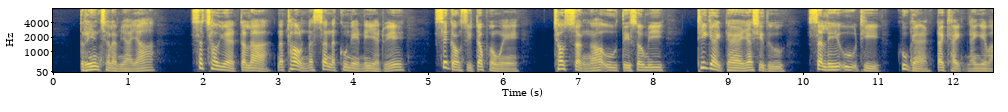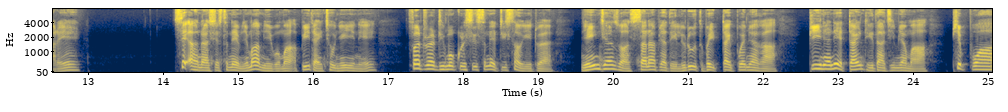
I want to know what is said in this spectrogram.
။သတင်းချက်လက်များအရ16ရက်တလ2022ခုနှစ်နေ့ရက်တွင်စစ်ကောင်စီတပ်ဖွဲ့ဝင်65ဦးသေဆုံးပြီးထိခိုက်ဒဏ်ရာရရှိသူ14ဦးအထိခုခံတိုက်ခိုက်နိုင်ခဲ့ပါတယ်။စစ်အာဏာရှင်စနစ်မြမမြေပေါ်မှာအပိတိုင်ချုပ်ငြိမ်းရေးနဲ့ Federal Democracy စနစ်တည်ဆောက်ရေးအတွက်ငြိမ်းချမ်းစွာဆန္ဒပြသည့်လူထုတပိတ်တိုက်ပွဲများကပြည်내နှင့်တိုင်းဒေသကြီးများမှာဖြစ်ပွား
